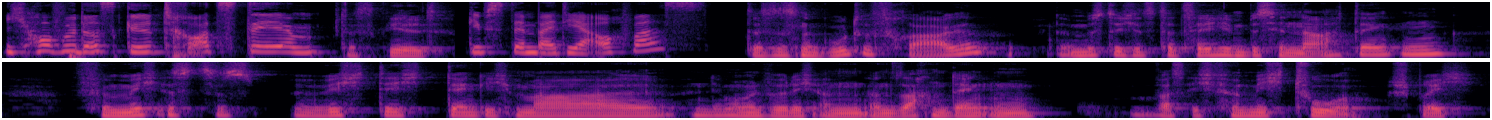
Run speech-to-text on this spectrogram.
Ich hoffe, das gilt trotzdem. Das gilt. Gibt's denn bei dir auch was? Das ist eine gute Frage. Da müsste ich jetzt tatsächlich ein bisschen nachdenken. Für mich ist es wichtig, denke ich mal, in dem Moment würde ich an, an Sachen denken, was ich für mich tue. Sprich,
